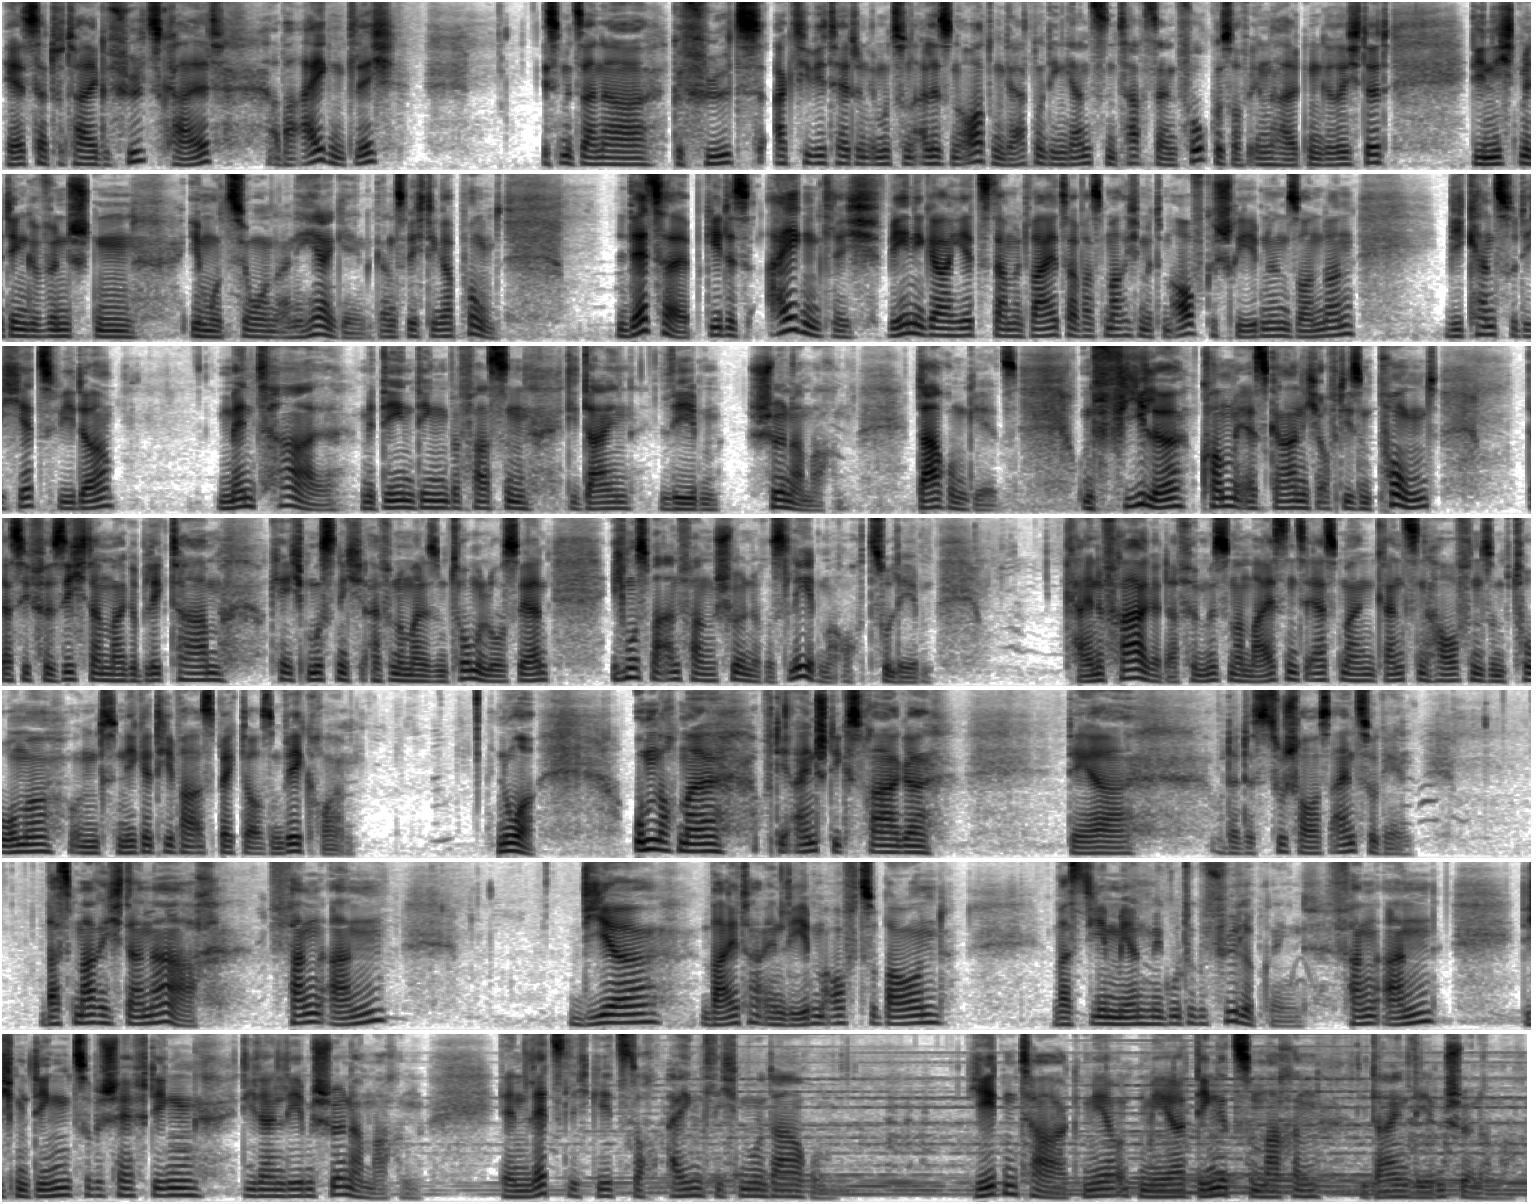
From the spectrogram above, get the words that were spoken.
er ist ja total gefühlskalt, aber eigentlich ist mit seiner Gefühlsaktivität und Emotion alles in Ordnung. Der hat nur den ganzen Tag seinen Fokus auf Inhalten gerichtet, die nicht mit den gewünschten Emotionen einhergehen. Ganz wichtiger Punkt. Deshalb geht es eigentlich weniger jetzt damit weiter, was mache ich mit dem Aufgeschriebenen, sondern wie kannst du dich jetzt wieder mental mit den Dingen befassen, die dein Leben schöner machen. Darum geht es. Und viele kommen erst gar nicht auf diesen Punkt, dass sie für sich dann mal geblickt haben, okay, ich muss nicht einfach nur meine Symptome loswerden, ich muss mal anfangen, ein schöneres Leben auch zu leben. Keine Frage, dafür müssen wir meistens erstmal einen ganzen Haufen Symptome und negative Aspekte aus dem Weg räumen. Nur, um nochmal auf die Einstiegsfrage der oder des Zuschauers einzugehen. Was mache ich danach? Fang an, dir weiter ein Leben aufzubauen, was dir mehr und mehr gute Gefühle bringt. Fang an, dich mit Dingen zu beschäftigen, die dein Leben schöner machen. Denn letztlich geht es doch eigentlich nur darum, jeden Tag mehr und mehr Dinge zu machen, die dein Leben schöner machen.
